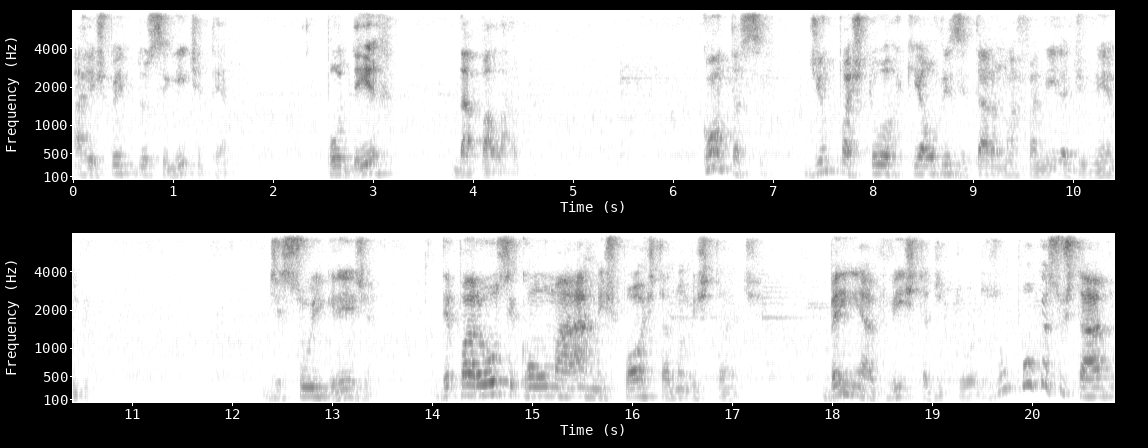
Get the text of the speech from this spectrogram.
a respeito do seguinte tema: Poder da Palavra. Conta-se de um pastor que, ao visitar uma família de membros de sua igreja, deparou-se com uma arma exposta numa estante, bem à vista de todos. Um pouco assustado,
